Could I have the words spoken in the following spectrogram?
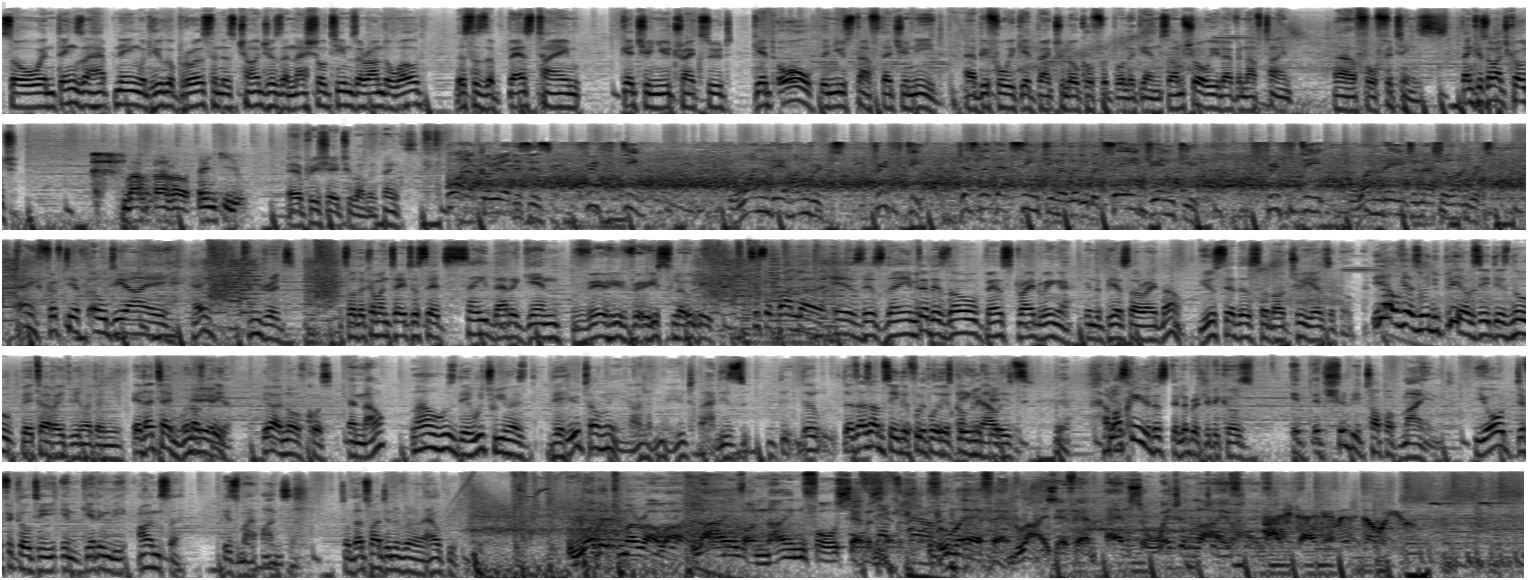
So when things are happening with Hugo Broos and his Chargers and national teams around the world, this is the best time. Get your new tracksuit, get all the new stuff that you need uh, before we get back to local football again. So I'm sure you'll have enough time uh, for fittings. Thank you so much, Coach. Bravo, thank you. I appreciate you, Baba. Thanks. What a career this is. 50 one day hundreds. 50. Just let that sink in a little bit. Say it gently. 50 one day international hundreds. Hey, 50th ODI. Hey, hundreds. So the commentator said, say that again very, very slowly. Thuso Phala is his name. There's no best right winger in the PSL right now. You said this about two years ago. Yeah, obviously when you play, I would say there's no better right winger than me. At that time, when I was Yeah, playing. yeah, Yeah. no, of course. And now? Now who's there? Which winger is there? You tell me. I don't know. You tell ah, this, the, the, that's what I'm saying. The football It's- they're playing now complicated. is. Yeah. I'm asking you this deliberately because it, it should be top of mind. Your difficulty in getting the answer is my answer. So that's why I didn't even want to help you. Robert Marawa, live on 947. Vuma FM, Rise FM, and Sowetan Live. Hashtag MSW.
